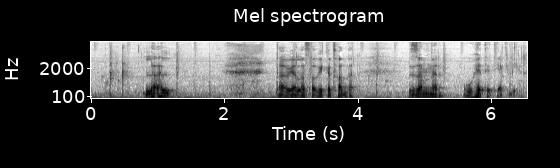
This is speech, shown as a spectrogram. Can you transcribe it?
LOL طيب يلا صديقي تفضل. زمر وهتت يا كبير.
